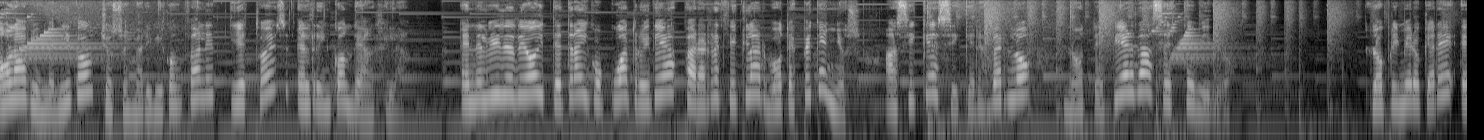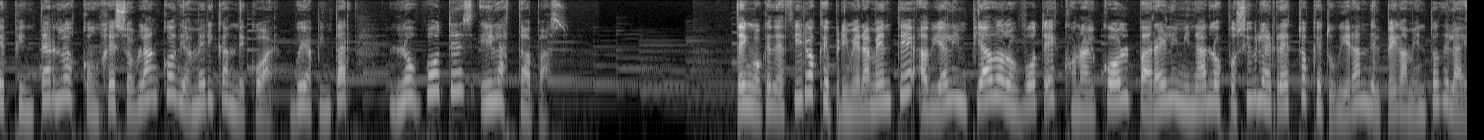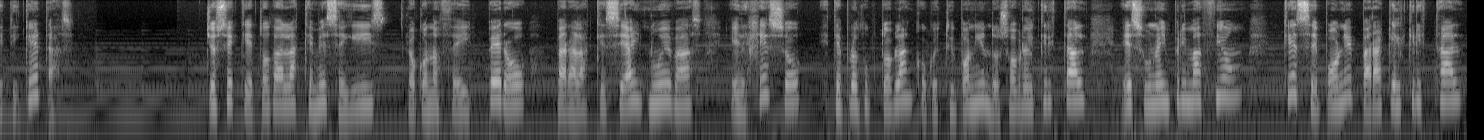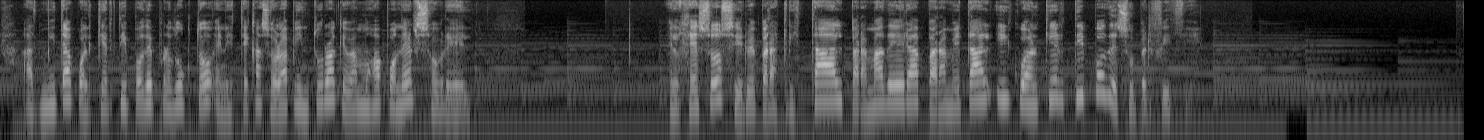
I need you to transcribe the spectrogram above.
Hola, bienvenido, yo soy Mariby González y esto es El Rincón de Ángela. En el vídeo de hoy te traigo cuatro ideas para reciclar botes pequeños, así que si quieres verlo, no te pierdas este vídeo. Lo primero que haré es pintarlos con gesso blanco de American Decoar. Voy a pintar los botes y las tapas. Tengo que deciros que primeramente había limpiado los botes con alcohol para eliminar los posibles restos que tuvieran del pegamento de las etiquetas. Yo sé que todas las que me seguís lo conocéis, pero para las que seáis nuevas, el gesso, este producto blanco que estoy poniendo sobre el cristal, es una imprimación que se pone para que el cristal admita cualquier tipo de producto, en este caso la pintura que vamos a poner sobre él. El gesso sirve para cristal, para madera, para metal y cualquier tipo de superficie.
